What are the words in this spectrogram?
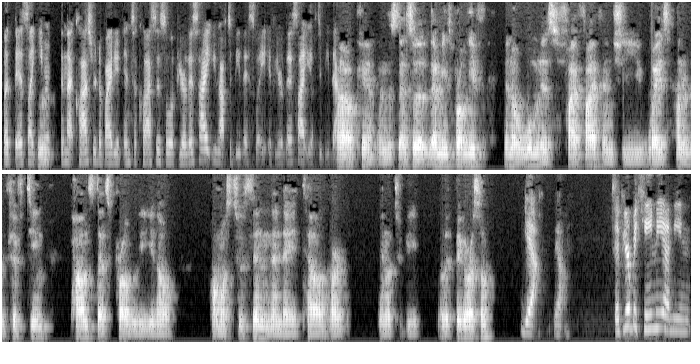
But it's like even in that class you're divided into classes. So if you're this height, you have to be this weight. If you're this height, you have to be that. Ah, weight. okay, understand. So that means probably if you know a woman is five five and she weighs 115 pounds, that's probably you know almost too thin. And then they tell her you know to be a little bit bigger or so. Yeah, yeah. If you're bikini, I mean,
